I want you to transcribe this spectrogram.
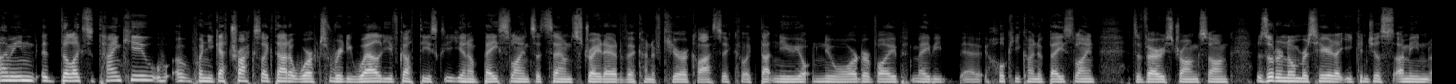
I mean, the likes of Thank You, uh, when you get tracks like that, it works really well. You've got these, you know, bass lines that sound straight out of a kind of Cure classic, like that New York, New Order vibe, maybe uh, hooky kind of bass line. It's a very strong song. There's other numbers here that you can just, I mean,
